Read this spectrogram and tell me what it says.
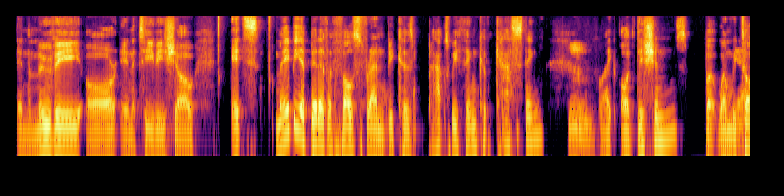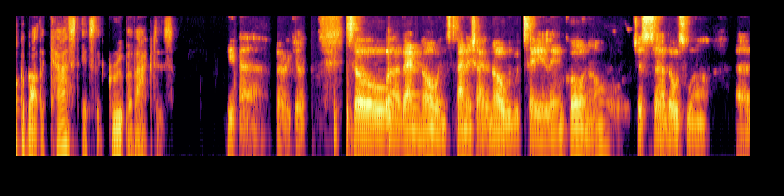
in the movie or in a TV show. It's maybe a bit of a false friend because perhaps we think of casting mm. like auditions, but when we yeah. talk about the cast, it's the group of actors. Yeah, very good. So uh, then, no, in Spanish, I don't know, we would say elenco, no, just uh, those who are uh,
